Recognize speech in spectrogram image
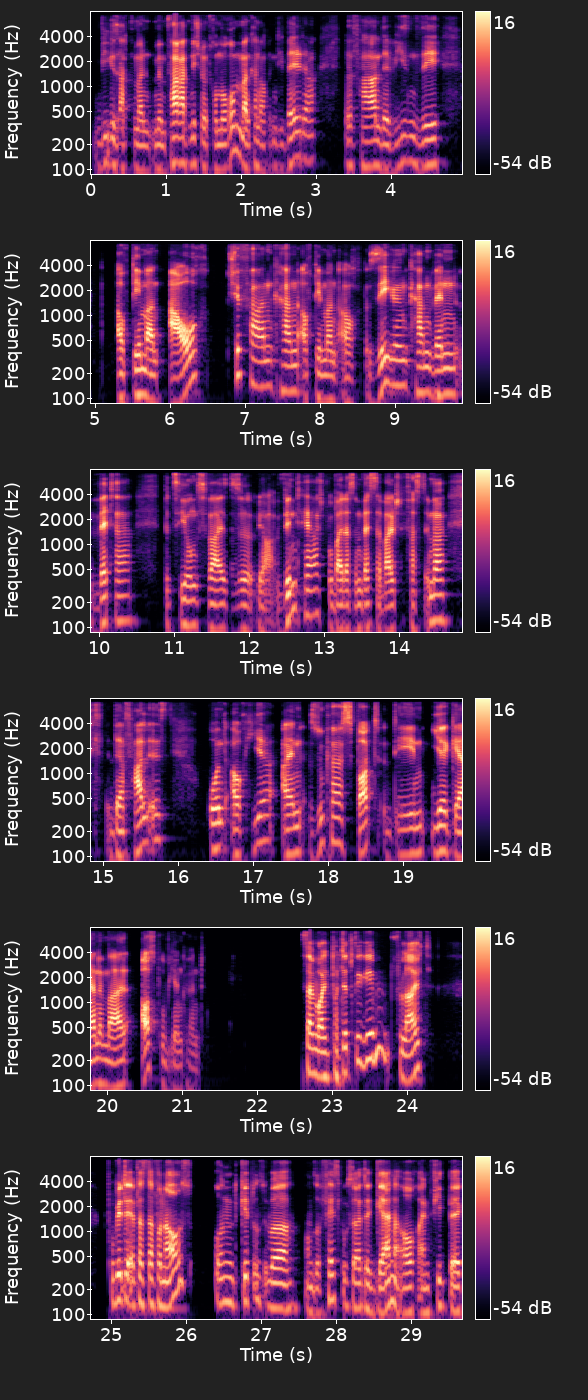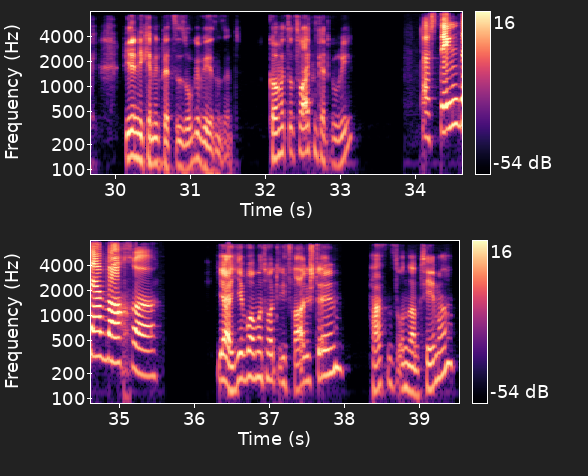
Wie gesagt, man mit dem Fahrrad nicht nur drumherum, man kann auch in die Wälder äh, fahren, der Wiesensee, auf dem man auch Schiff fahren kann, auf dem man auch segeln kann, wenn Wetter beziehungsweise ja, Wind herrscht, wobei das im Westerwald fast immer der Fall ist. Und auch hier ein super Spot, den ihr gerne mal ausprobieren könnt. Jetzt haben wir euch ein paar Tipps gegeben. Vielleicht probiert ihr etwas davon aus und gebt uns über unsere Facebook-Seite gerne auch ein Feedback, wie denn die Campingplätze so gewesen sind. Kommen wir zur zweiten Kategorie. Das Ding der Woche. Ja, hier wollen wir uns heute die Frage stellen, passend zu unserem Thema.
